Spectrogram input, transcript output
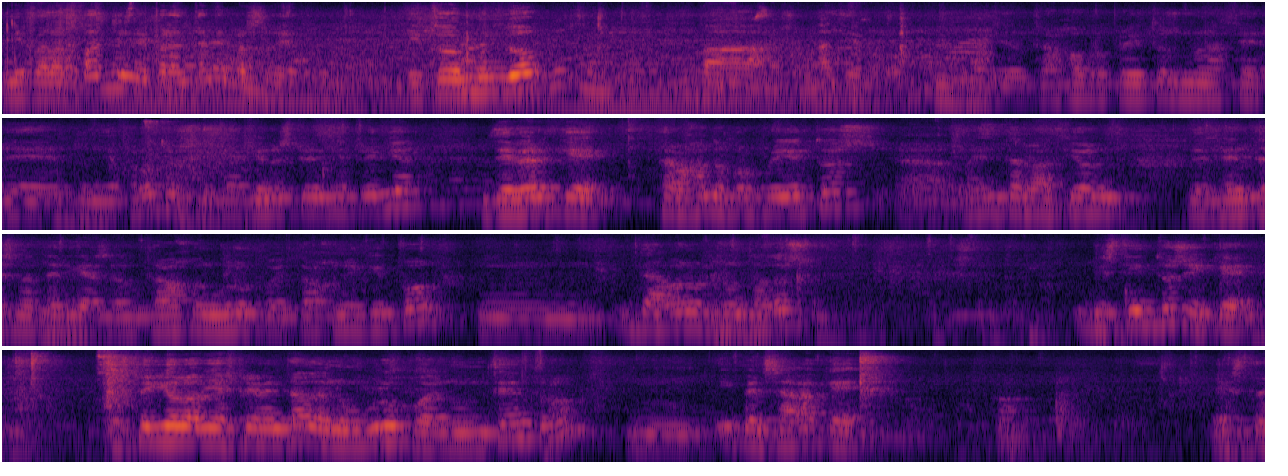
Ni para el patio, ni para entrar, ni para salir. Y todo el mundo va a tiempo. El trabajo por proyectos no nace de un día para otro, sino que hay una experiencia previa de ver que trabajando por proyectos, eh, la interrelación de diferentes materias, un trabajo en grupo y el trabajo en equipo, mmm, daba unos resultados distintos y que esto yo lo había experimentado en un grupo, en un centro, mmm, y pensaba que este,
